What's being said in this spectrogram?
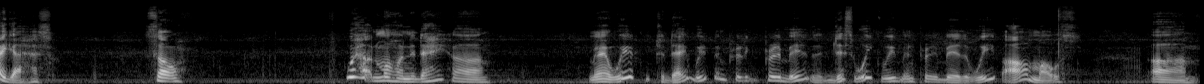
Hey guys, so we're out mowing today. Uh, man, we today we've been pretty pretty busy. This week we've been pretty busy. We've almost, um,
